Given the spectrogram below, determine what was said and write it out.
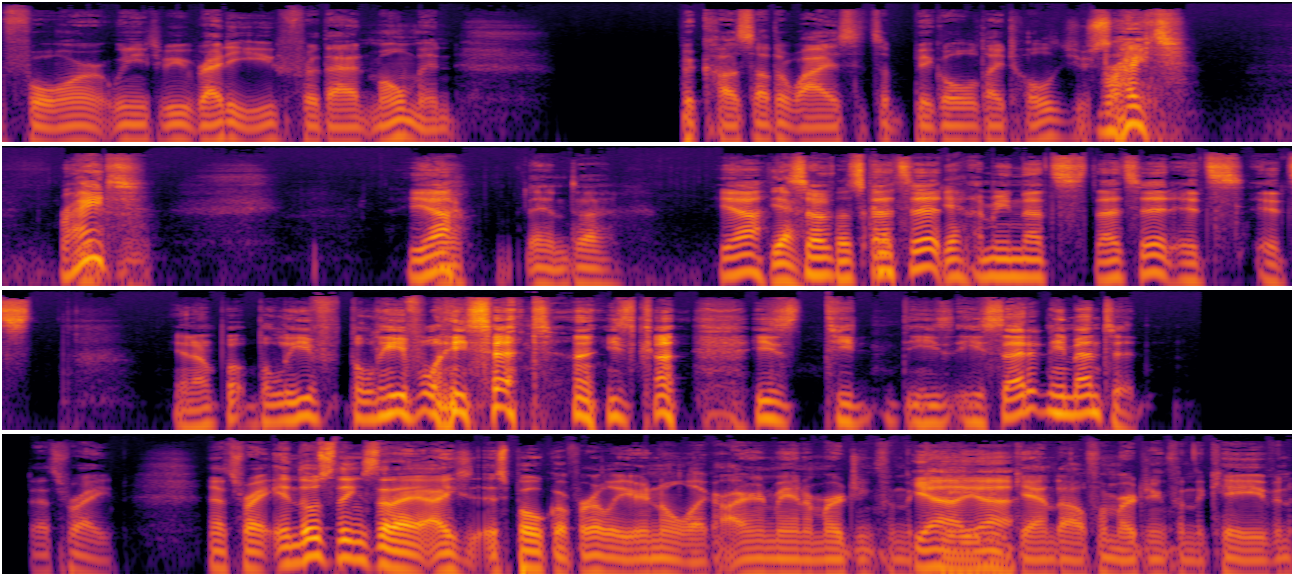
for we need to be ready for that moment because otherwise it's a big old I told you so. Right. Right. Yeah. And uh Yeah. Yeah, So that's that's, it. Yeah. I mean, that's that's it. It's it's you know, but believe believe what he said. he's got he's he he's he said it and he meant it. that's right. That's right. And those things that I, I spoke of earlier, you know, like Iron Man emerging from the Yeah, cave yeah. and Gandalf emerging from the cave, and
